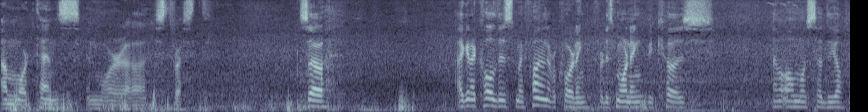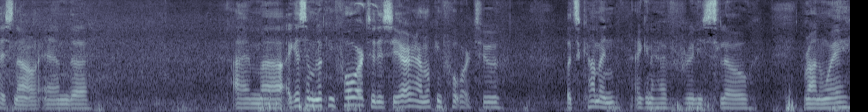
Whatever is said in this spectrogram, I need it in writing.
I'm more tense and more uh, stressed. So I'm gonna call this my final recording for this morning because I'm almost at the office now and. Uh, I'm uh, I guess I'm looking forward to this year. I'm looking forward to what's coming. I'm gonna have really slow runway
